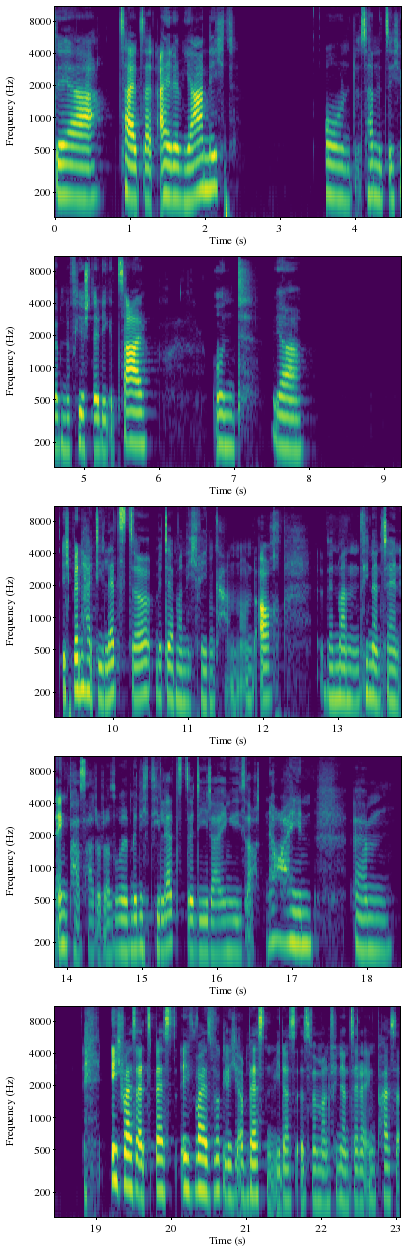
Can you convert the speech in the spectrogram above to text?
Der zahlt seit einem Jahr nicht. Und es handelt sich um eine vierstellige Zahl. Und ja, ich bin halt die Letzte, mit der man nicht reden kann. Und auch wenn man einen finanziellen Engpass hat oder so, dann bin ich die Letzte, die da irgendwie sagt, nein, ähm, ich weiß als best, ich weiß wirklich am besten, wie das ist, wenn man finanzielle Engpässe,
